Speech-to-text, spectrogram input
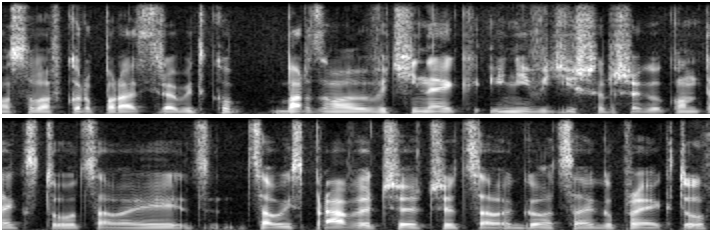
osoba w korporacji robi tylko bardzo mały wycinek i nie widzi szerszego kontekstu całej, całej sprawy czy, czy całego, całego projektu.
